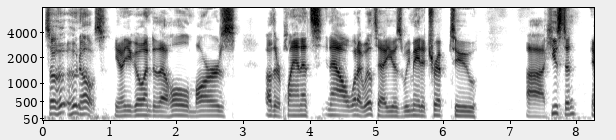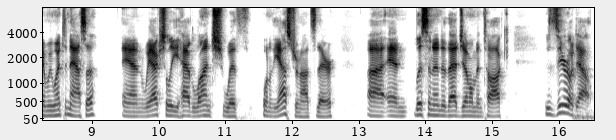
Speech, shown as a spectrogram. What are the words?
So who, who knows? You know, you go into the whole Mars, other planets. Now, what I will tell you is we made a trip to uh, Houston and we went to NASA and we actually had lunch with one of the astronauts there uh, and listening to that gentleman talk, zero doubt,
